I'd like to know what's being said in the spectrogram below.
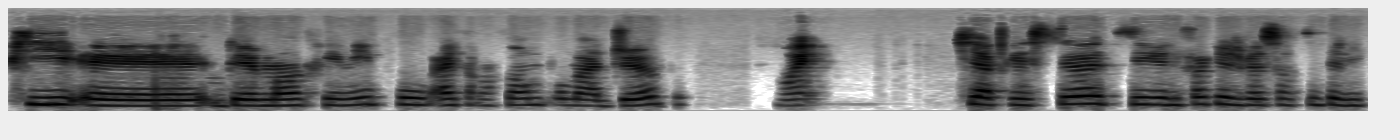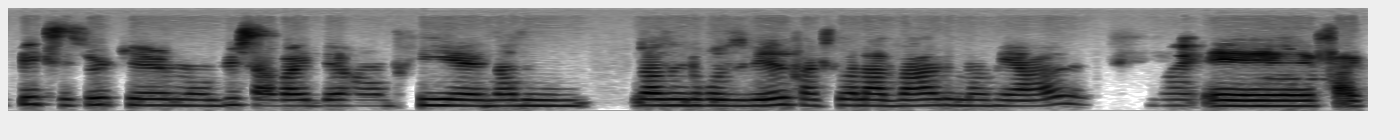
Puis euh, de m'entraîner pour être en forme pour ma job. Ouais. Puis après ça, une fois que je vais sortir de l'IPIC, c'est sûr que mon but, ça va être de rentrer dans une, dans une grosse ville, que ce soit Laval ou Montréal. Ouais. Et, fait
